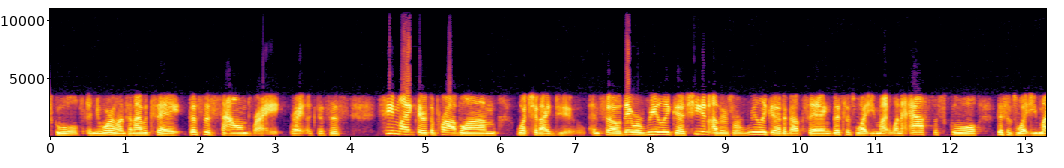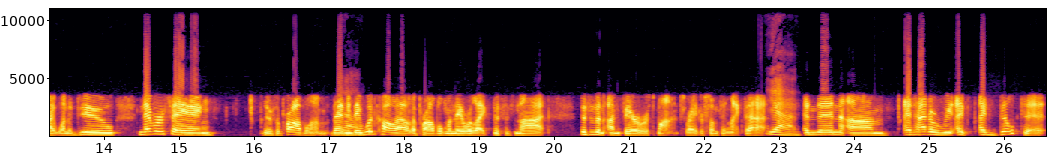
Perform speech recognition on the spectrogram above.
schools in New Orleans, and I would say, does this sound right? Right? Like, does this seem like there's a problem? What should I do? And so they were really good. She and others were really good about saying, this is what you might want to ask the school. This is what you might want to do. Never saying there's a problem. I Yeah. mean, they would call out a problem when they were like, this is not, this is an unfair response, right? Or something like that. Yeah. And then um, I've had a re- I've, I've built it,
